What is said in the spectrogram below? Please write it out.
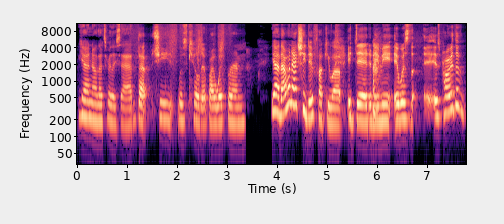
Yeah, no, that's really sad. That she was killed out by Whitbourne. Yeah, that one actually did fuck you up. It did. It made me. It was. The, it was probably the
